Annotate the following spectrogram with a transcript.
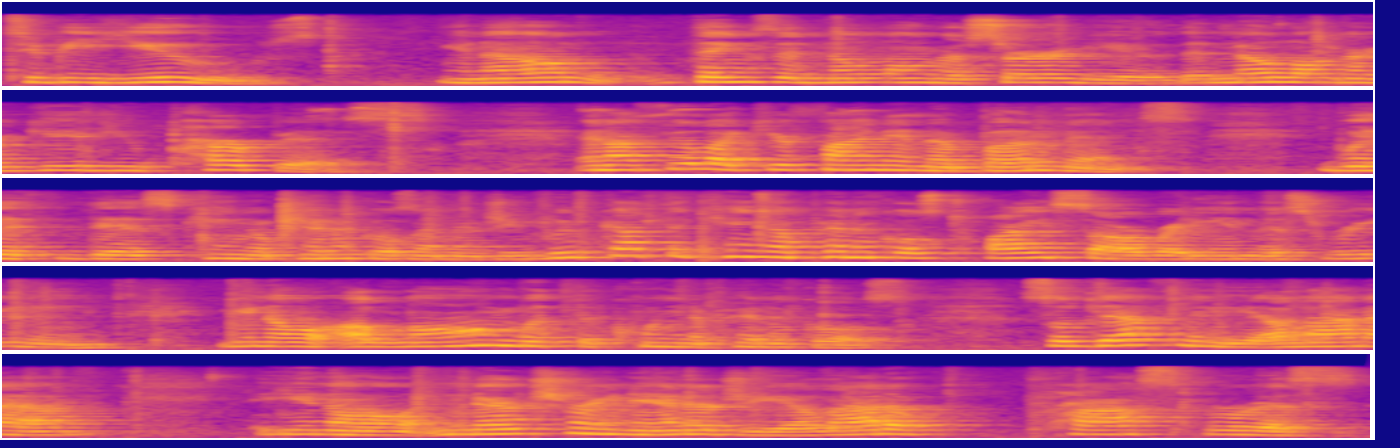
to be used. You know, things that no longer serve you, that no longer give you purpose. And I feel like you're finding abundance with this King of Pentacles energy. We've got the King of Pentacles twice already in this reading, you know, along with the Queen of Pentacles. So definitely a lot of, you know, nurturing energy, a lot of prosperous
